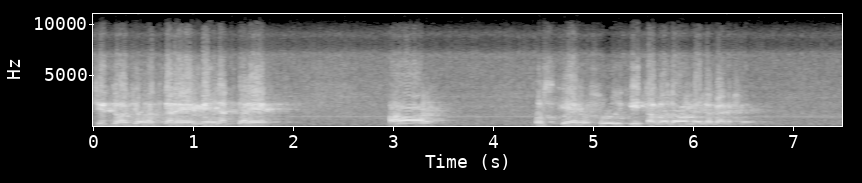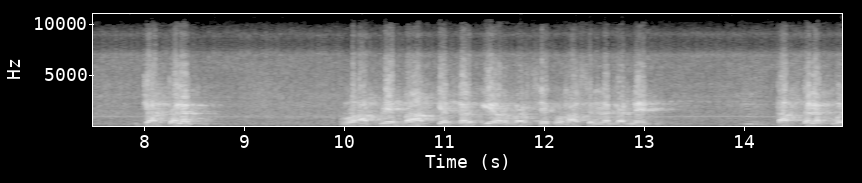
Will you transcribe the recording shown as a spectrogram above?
جد و جہد کرے، محنت کرے اور اس کے رسول کی تبدوں میں لگا رہے۔ جب تک وہ اپنے باپ کے ترقی اور ورثے کو حاصل نہ کر لے، تب تک وہ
